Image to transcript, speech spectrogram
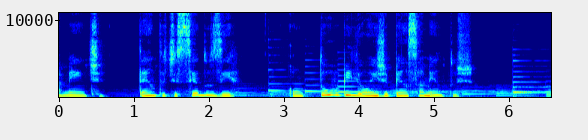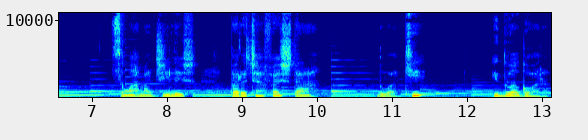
A mente tenta te seduzir com turbilhões de pensamentos. São armadilhas para te afastar do aqui e do agora.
